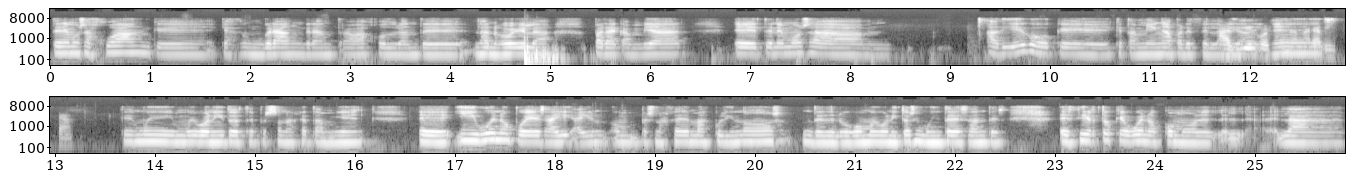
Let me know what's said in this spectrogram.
Tenemos a Juan, que, que, hace un gran, gran trabajo durante la novela para cambiar. Eh, tenemos a, a Diego, que, también aparece en la vida Diego es una maravilla. Que es muy, muy bonito este personaje también. Eh, y bueno, pues hay, hay un, personajes masculinos desde luego muy bonitos y muy interesantes. Es cierto que, bueno, como la,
